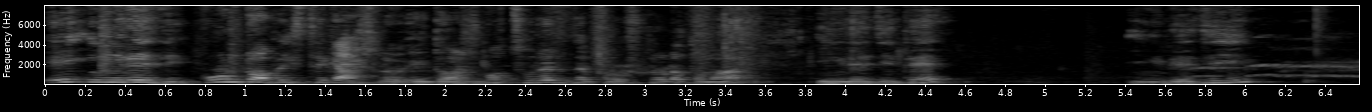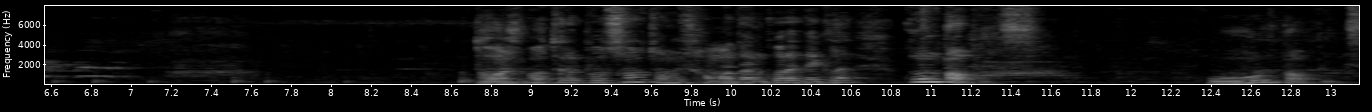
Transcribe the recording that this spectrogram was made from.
এই ইংরেজি কোন টপিক্স থেকে আসলো? এই দশ বছরের যে প্রশ্নটা তোমার ইংরেজিতে, ইংরেজি দশ বছরের প্রশ্ন তুমি সমাধান করে দেখলা কোন টপিকস কোন টপিকস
